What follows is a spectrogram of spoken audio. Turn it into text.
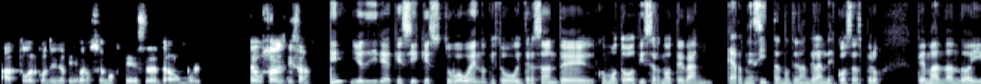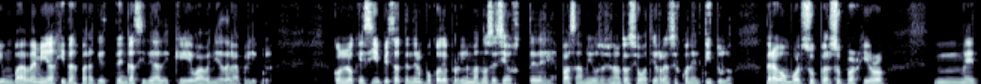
a todo el contenido que ya conocemos que es Dragon Ball. ¿Te gustó el teaser? Sí, yo diría que sí, que estuvo bueno, que estuvo interesante. Como todo teaser no te dan carnecita, no te dan grandes cosas, pero te mandando ahí un par de migajitas para que tengas idea de qué va a venir de la película. Con lo que sí empiezo a tener un poco de problemas, no sé si a ustedes les pasa, amigos oceanautas y guatirrenses, con el título. Dragon Ball Super Super Hero me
